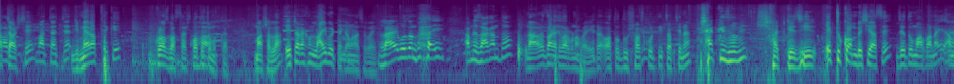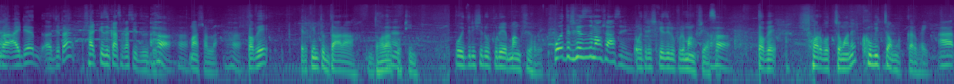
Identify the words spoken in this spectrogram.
বাচ্চা আসছে? বাচ্চা আসছে। জি মেরার থেকে ক্রস বাচ্চা কত হ্যাঁ। চমৎকার। মাশাল্লাহ এটার এখন লাইভ ওয়েটটা কেমন আছে ভাই? লাইভ ওজন ভাই আপনি জাগান তো। না জাগাতে পারব না ভাই এটা অত দুঃসাহস করতে চাচ্ছি না। ষাট কেজি হবে। ষাট কেজির একটু কম বেশি আছে যেহেতু মাপা নাই আমরা আইডিয়া যেটা ষাট কেজির কাছাকাছি দুধ হ্যাঁ, হ্যাঁ। মাশাল্লাহ হ্যাঁ। তবে এর কিন্তু দাঁড়া ধরা হ্যাঁ। কঠিন। পঁয়ত্রিশের উপরে মাংস হবে। পঁয়ত্রিশ কেজিতে মাংস আছে। পঁয়ত্রিশ কেজির উপরে মাংস আছে। হ্যাঁ। তবে সর্বোচ্চ মানের খুবই চমৎকার ভাই। আর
